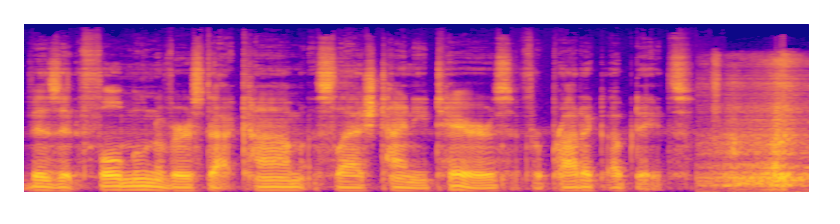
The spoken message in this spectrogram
Visit fullmooniverse.com slash tinyterrors for product updates.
